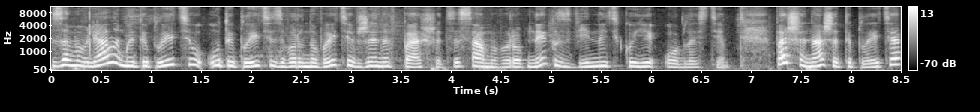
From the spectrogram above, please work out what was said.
Замовляли ми теплицю у теплиці з Вороновиці вже не вперше. Це саме виробник з Вінницької області. Перша наша теплиця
